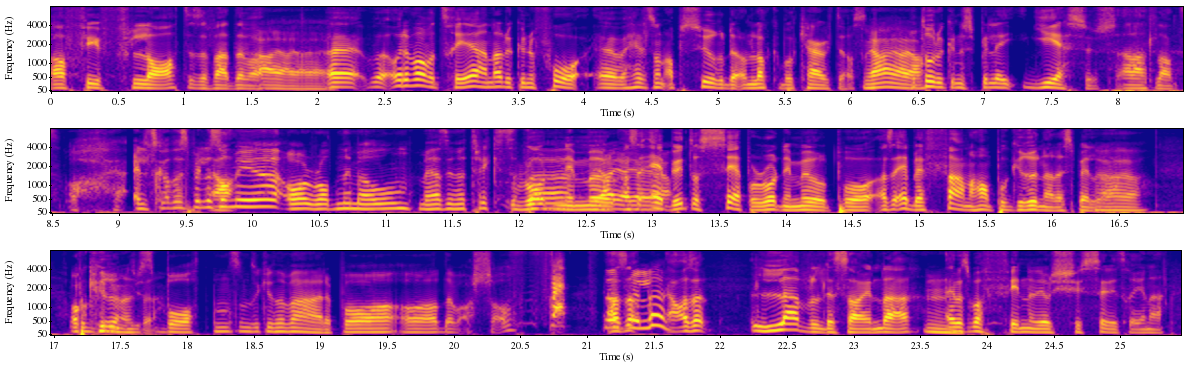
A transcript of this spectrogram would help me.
Ah, fy flate, så fett det var. Ja, ja, ja. Eh, og det var vel treeren der du kunne få eh, helt sånn absurde unlockable characters. Jeg tror du kunne spille Jesus eller et eller annet. Åh, jeg elska det spillet så mye! Og Rodney Mullen med sine triks. Rodney Mullen, altså Jeg begynte å se på Rodney Mullen på Altså Jeg ble fan av han på grunn av det spillet. Og cruisebåten som du kunne være på, og det var så fett, det altså, spillet! Altså, level design der Mm. Jeg vil også bare finne de og kysse de i trynet.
